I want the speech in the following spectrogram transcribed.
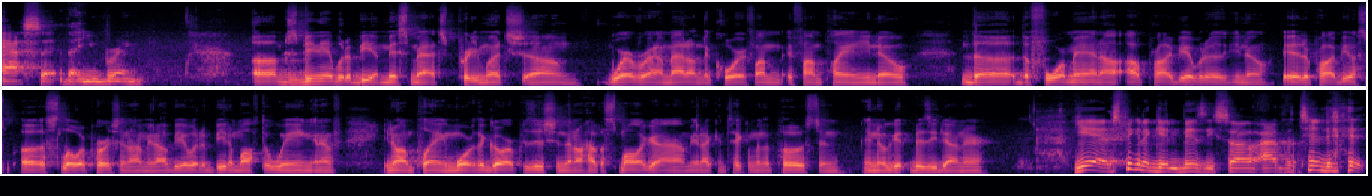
asset that you bring? Um, just being able to be a mismatch pretty much um, wherever I'm at on the court. If I'm if I'm playing, you know, the the four man, I'll, I'll probably be able to, you know, it'll probably be a, a, slower person. I mean, I'll be able to beat him off the wing, and if you know I'm playing more of the guard position, then I'll have a smaller guy. I mean, I can take him in the post and you know get busy down there. Yeah, speaking of getting busy, so I've attended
